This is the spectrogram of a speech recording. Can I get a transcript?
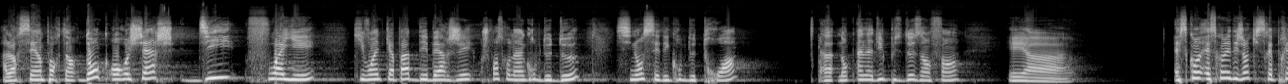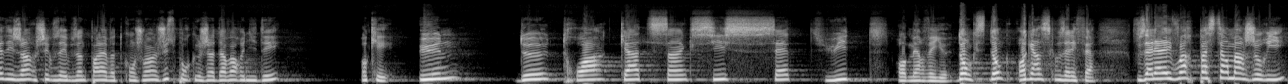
Alors c'est important. Donc on recherche dix foyers qui vont être capables d'héberger, je pense qu'on a un groupe de deux, sinon c'est des groupes de trois. Euh, donc un adulte plus deux enfants. Et euh, est-ce qu'on est, des gens qui seraient prêts déjà? Je sais que vous avez besoin de parler à votre conjoint, juste pour que d'avoir une idée. Ok, une, deux, trois, quatre, cinq, six, sept, huit. Oh, merveilleux. Donc, donc, regardez ce que vous allez faire. Vous allez aller voir Pasteur Marjorie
